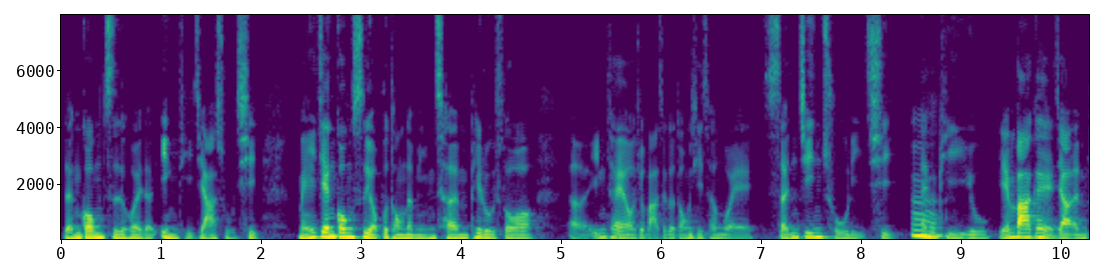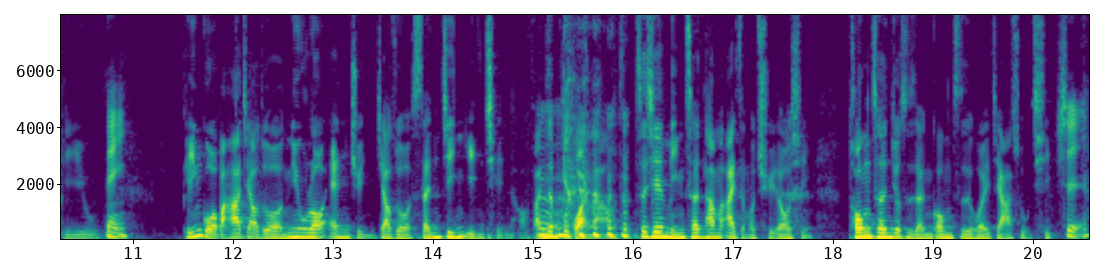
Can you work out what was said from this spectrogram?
人工智慧的硬体加速器。每一间公司有不同的名称，譬如说，呃，Intel 就把这个东西称为神经处理器 （NPU），研发科也叫 NPU。对，苹果把它叫做 Neural Engine，叫做神经引擎。好，反正不管了，这这些名称他们爱怎么取都行，通称就是人工智慧加速器。是，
